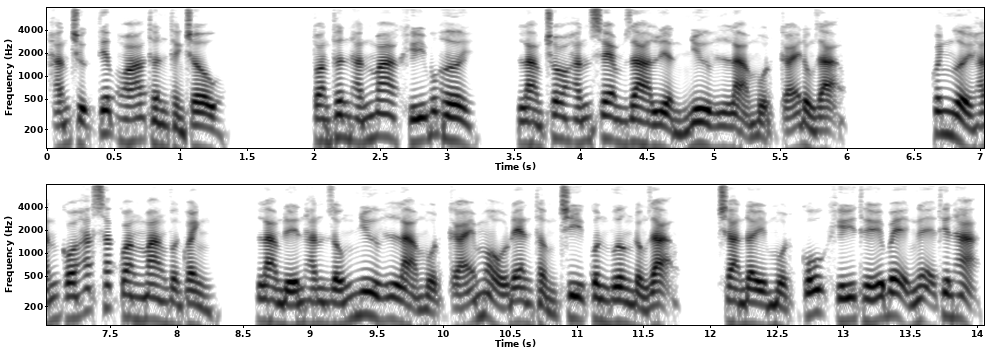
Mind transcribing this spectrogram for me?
hắn trực tiếp hóa thân thành châu. Toàn thân hắn ma khí bốc hơi, làm cho hắn xem ra liền như là một cái đồng dạng. Quanh người hắn có hắc sắc quang mang vần quanh, làm đến hắn giống như là một cái màu đen thẩm chi quân vương đồng dạng, tràn đầy một cỗ khí thế bệ nghệ thiên hạ.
